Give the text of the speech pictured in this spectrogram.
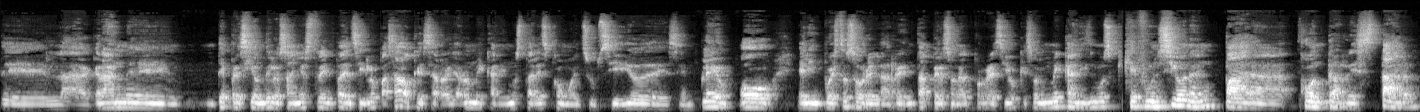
de la gran eh, depresión de los años 30 del siglo pasado, que desarrollaron mecanismos tales como el subsidio de desempleo o el impuesto sobre la renta personal progresivo, que son mecanismos que funcionan para contrarrestar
